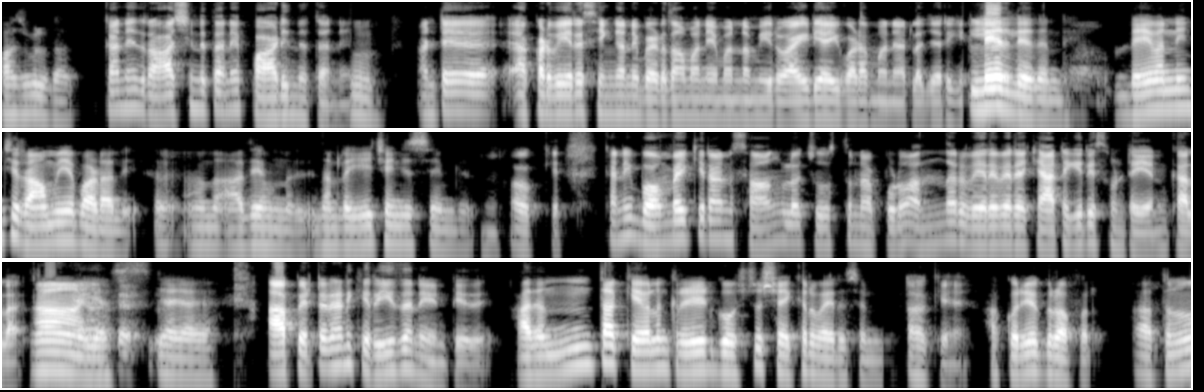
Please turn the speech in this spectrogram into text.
పాసిబుల్ కాదు. కానీ రాసింది తనే పాడింది తనే. అంటే అక్కడ వేరే సింగర్ని పెడదామని ఏమన్నా మీరు ఐడియా ఇవ్వడం అని అట్లా జరిగింది? లేదు లేదండి. డే వన్ నుంచి రామయ్య పాడాలి. అదే ఉన్నది. దాంట్లో ఏ చేంజెస్ ఏం లేదు. ఓకే. కానీ బాంబేకి రాని సాంగ్లో చూస్తున్నప్పుడు అందరు వేరే వేరే కేటగిరీస్ ఉంటాయి వెనకాల. ఆ పెట్టడానికి రీజన్ ఏంటిది అదంతా కేవలం క్రెడిట్ గోస్ టు శేఖర్ వైరస్ అండి. ఓకే. ఆ కొరియోగ్రాఫర్ అతను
